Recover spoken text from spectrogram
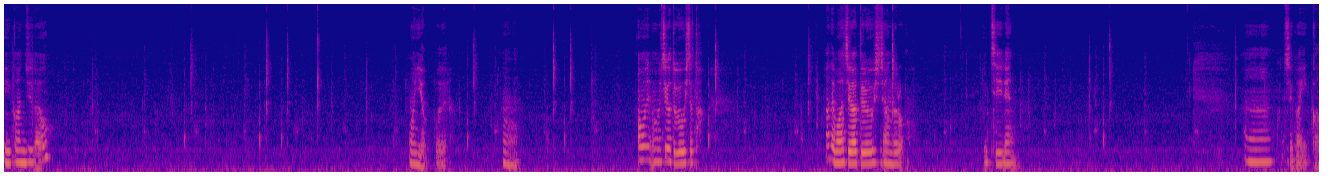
いい感じだよ。まあいいやここで。うん。あ間違った。上押しちゃった。なんで間違って上押しちゃうんだろう。一連。うんこっちがいいかな。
